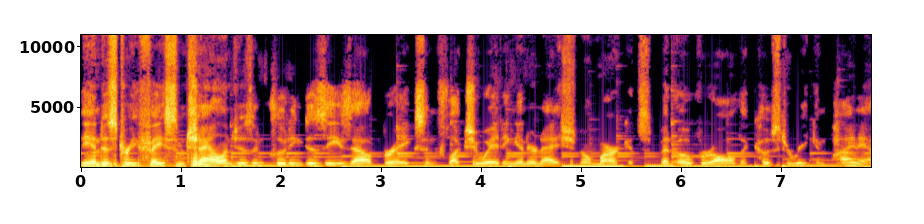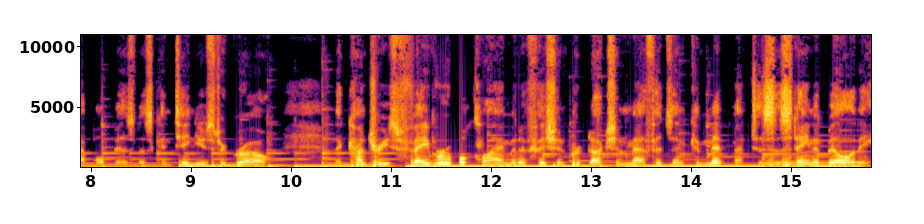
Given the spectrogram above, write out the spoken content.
The industry faced some challenges, including disease outbreaks and fluctuating international markets, but overall, the Costa Rican pineapple business continues to grow. The country's favorable climate efficient production methods and commitment to sustainability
